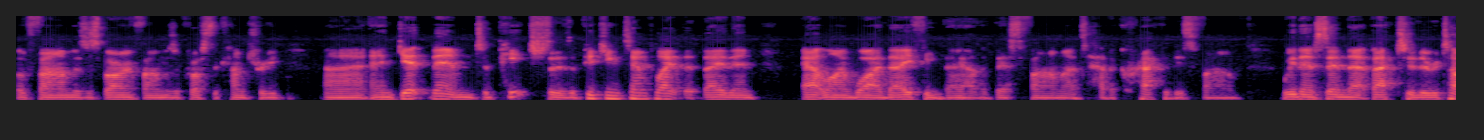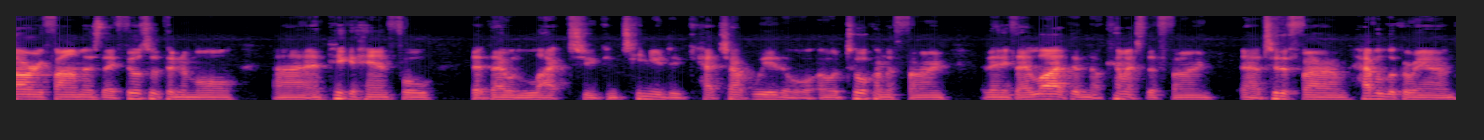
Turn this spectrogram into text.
of, farmers, aspiring farmers across the country, uh, and get them to pitch. So there's a pitching template that they then outline why they think they are the best farmer to have a crack at this farm. We then send that back to the retiring farmers. They filter through them all uh, and pick a handful that they would like to continue to catch up with or, or talk on the phone. And then if they like them, they'll come out to the phone, uh, to the farm, have a look around,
